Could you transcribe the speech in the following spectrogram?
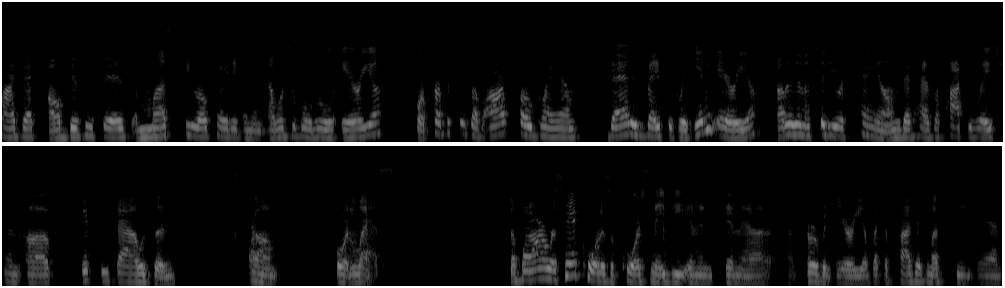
projects, all businesses must be located in an eligible rural area. For purposes of our program, that is basically any area other than a city or town that has a population of 50,000 um, or less. The borrower's headquarters, of course, may be in an, in a, an urban area, but the project must be in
